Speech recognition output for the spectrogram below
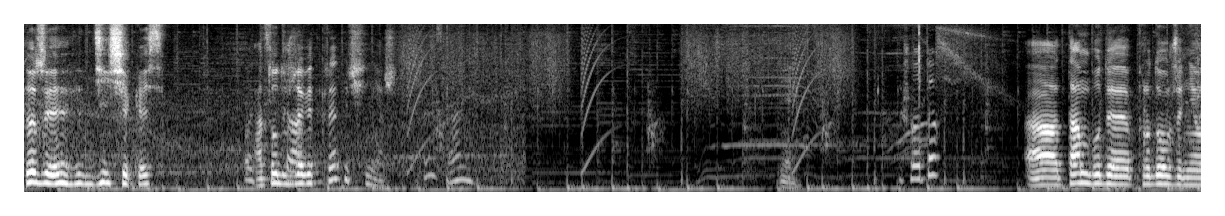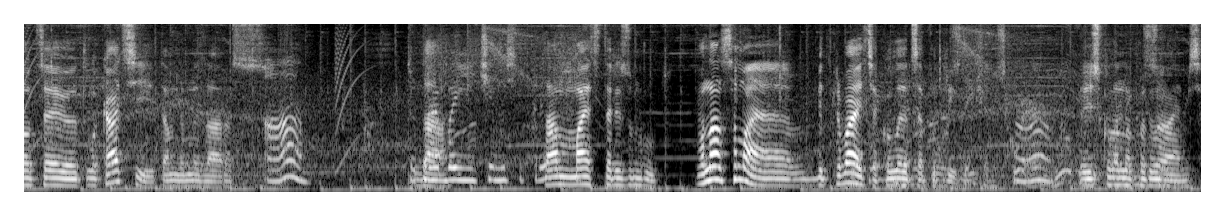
Тоже діч якась. От А тут цікаво. вже відкрито чи ні? ж? Не знаю. Ні. А Що то? А там буде продовження оцеї от локації, там де ми зараз. А. То Да. треба її чимось відкрити. Там майстер ізумруд. Вона сама е, відкривається, коли це потрібно. Тобто, коли ми продвигаємося.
